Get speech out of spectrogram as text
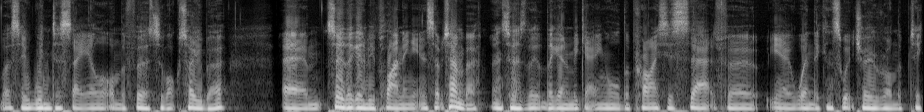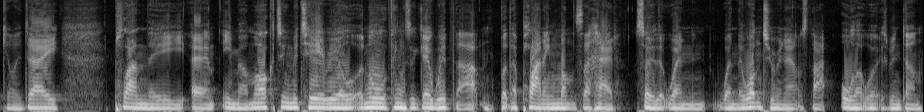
let's say, winter sale on the 1st of October. Um, so they're going to be planning it in September, and so they're, going to be getting all the prices set for you know when they can switch over on the particular day, plan the um, email marketing material and all the things that go with that. But they're planning months ahead, so that when when they want to announce that, all that work has been done.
